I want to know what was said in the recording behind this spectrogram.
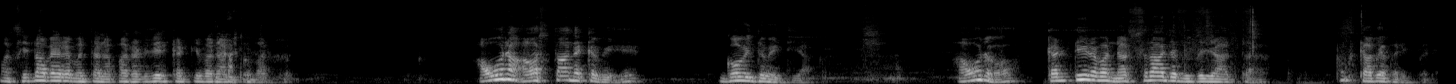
ಒಂದು ಸಿನಿಮಾ ಬೇರೆ ಬಂತಲ್ಲಪ್ಪ, ರಣಧೀರ್ ಕಂಠೀವ ರಾಜ್ಕುಮಾರ್ದು. ಅವನ ಆಸ್ಥಾನ ಕವಿ ಗೋವಿಂದ ವೈದ್ಯ. ಅವನು ಕಂಠೀರವ ನರ್ಸರಾಜ ವಿಜಯ ಅಂತ ಒಂದು ಕಾವ್ಯ ಬರೀತಾರೆ.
